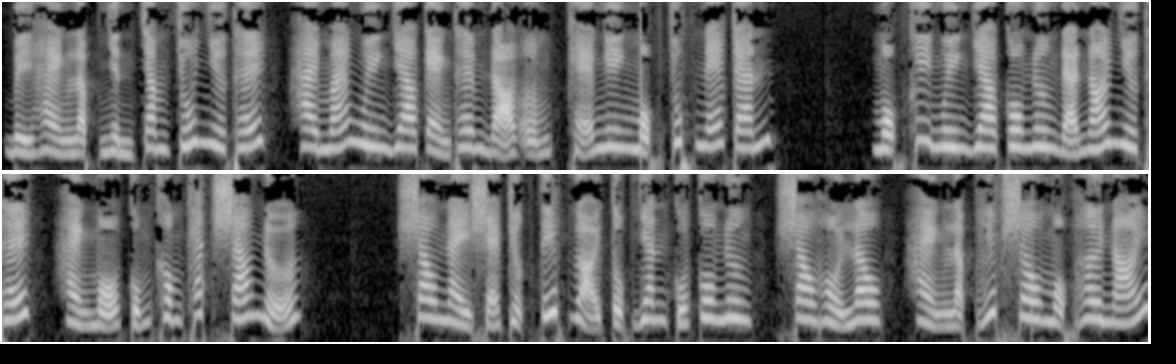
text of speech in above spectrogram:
Bị hàng lập nhìn chăm chú như thế, hai má nguyên giao càng thêm đỏ ửng, khẽ nghiêng một chút né tránh. Một khi nguyên giao cô nương đã nói như thế, hàng mổ cũng không khách sáo nữa. Sau này sẽ trực tiếp gọi tục danh của cô nương, sau hồi lâu, hàng lập hít sâu một hơi nói.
